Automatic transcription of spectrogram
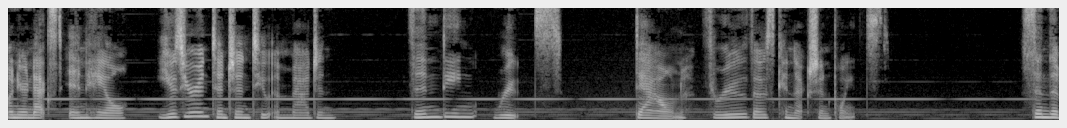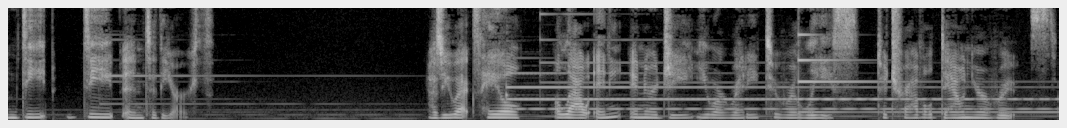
On your next inhale, use your intention to imagine sending roots down through those connection points. Send them deep, deep into the earth. As you exhale, Allow any energy you are ready to release to travel down your roots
